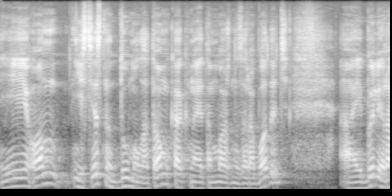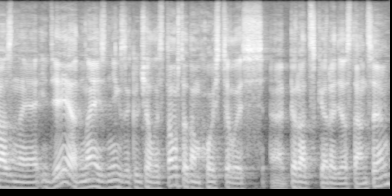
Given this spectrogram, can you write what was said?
И он, естественно, думал о том, как на этом можно заработать. А, И были разные идеи. Одна из них заключалась в том, что там хостилась э, пиратская радиостанция.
